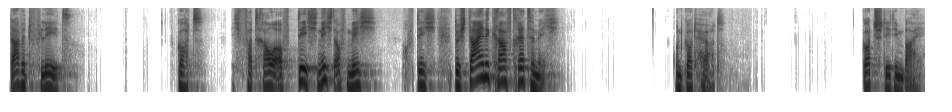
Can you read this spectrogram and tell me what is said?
David fleht. Gott, ich vertraue auf dich, nicht auf mich, auf dich. Durch deine Kraft rette mich. Und Gott hört. Gott steht ihm bei.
